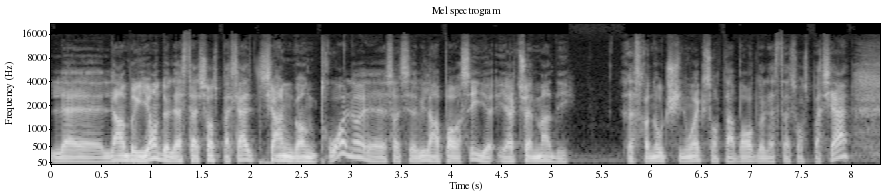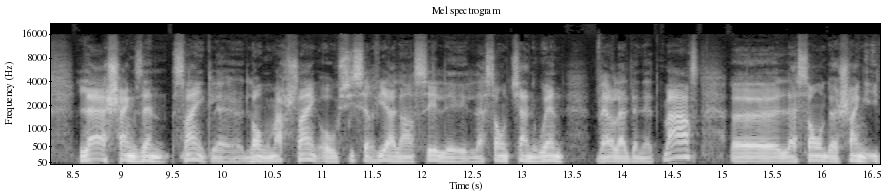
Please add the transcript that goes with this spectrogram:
l'embryon de la station spatiale Tiangong 3. Là. Ça a servi l'an passé. il y a actuellement des astronautes chinois qui sont à bord de la station spatiale. La Shenzhen 5, la Longue Marche 5, a aussi servi à lancer la sonde Tianwen vers la planète Mars, euh, la sonde Chang'e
